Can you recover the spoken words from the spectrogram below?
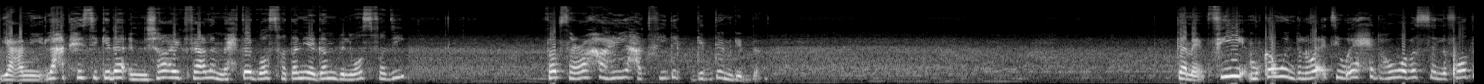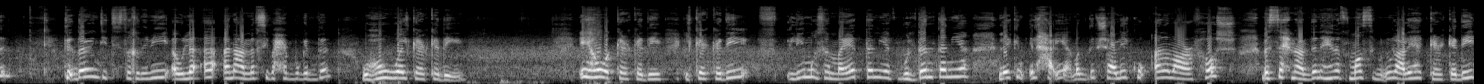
يعني لا هتحسي كده إن شعرك فعلا محتاج وصفة تانية جنب الوصفة دي. فبصراحة هي هتفيدك جدا جدا. تمام في مكون دلوقتي واحد هو بس اللي فاضل تقدري انت تستخدميه أو لأ؟ أنا عن نفسي بحبه جدا وهو الكركديه. إيه هو الكركديه؟ الكركديه ليه مسميات تانية في بلدان تانية لكن الحقيقة ما اكدبش عليكم أنا ما أعرفهاش بس إحنا عندنا هنا في مصر بنقول عليها الكركديه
